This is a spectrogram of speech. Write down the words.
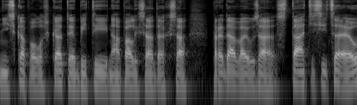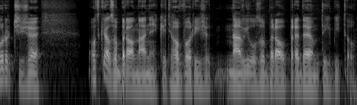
nízka položka. Tie byty na palisádach sa predávajú za 100 tisíce eur, čiže odkiaľ zobral na ne, keď hovorí, že na vilu zobral predajom tých bytov?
